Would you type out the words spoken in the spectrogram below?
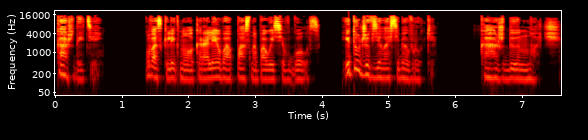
Каждый день. Воскликнула королева, опасно повысив голос, и тут же взяла себя в руки. Каждую ночь,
